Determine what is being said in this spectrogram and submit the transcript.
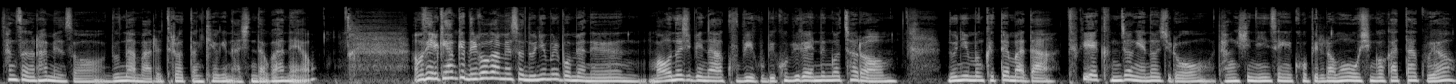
상상을 하면서 누나 말을 들었던 기억이 나신다고 하네요. 아무튼 이렇게 함께 늙어가면서 누님을 보면은 뭐 어느 집이나 구비구비 고비가 있는 것처럼 누님은 그때마다 특유의 긍정 에너지로 당신 인생의 고비를 넘어오신 것 같다고요.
